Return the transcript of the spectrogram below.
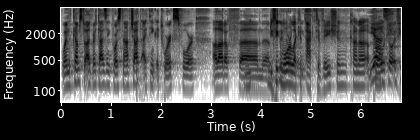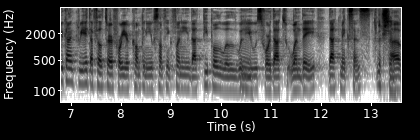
when it comes to advertising for snapchat i think it works for a lot of um, Do you think more like an activation kind of approach? Yeah, so if you can create a filter for your company, something funny that people will, will use for that one day, that makes sense. Interesting. Uh,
